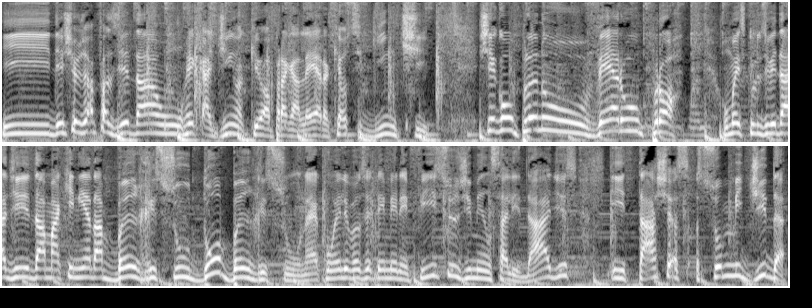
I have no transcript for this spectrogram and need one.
E deixa eu já fazer, dar um recadinho aqui ó, pra galera, que é o seguinte: chegou o plano Vero Pro, uma exclusividade da maquininha da Banrisul, do Banrisul, né? Com ele você tem benefícios de mensalidades e taxas sob medida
